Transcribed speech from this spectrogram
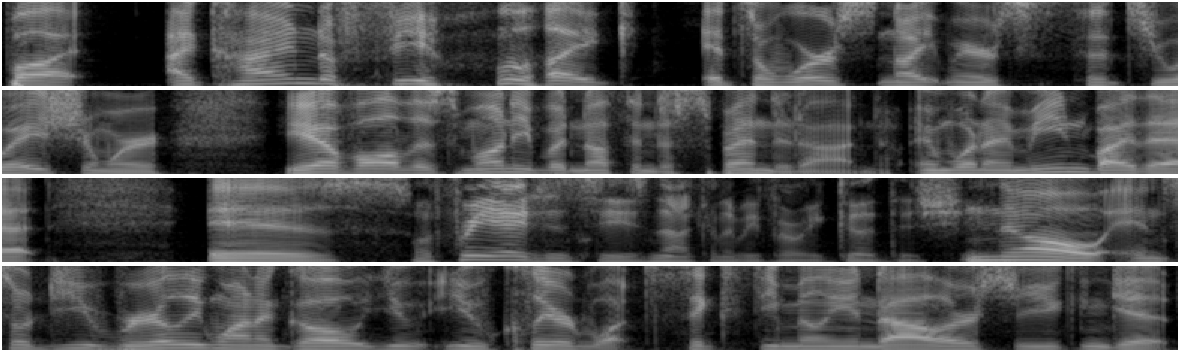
But I kind of feel like it's a worse nightmare situation where you have all this money but nothing to spend it on. And what I mean by that is Well, free agency is not going to be very good this year. no. And so, do you really want to go? You you've cleared what sixty million dollars, so you can get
